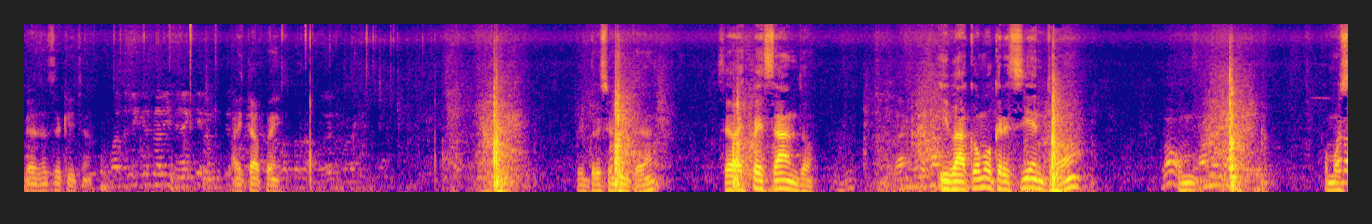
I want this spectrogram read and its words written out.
Ya se se quita. Ahí está, pues. Impresionante, ¿eh? Se va espesando. Y va como creciendo, ¿no? Como Bueno,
